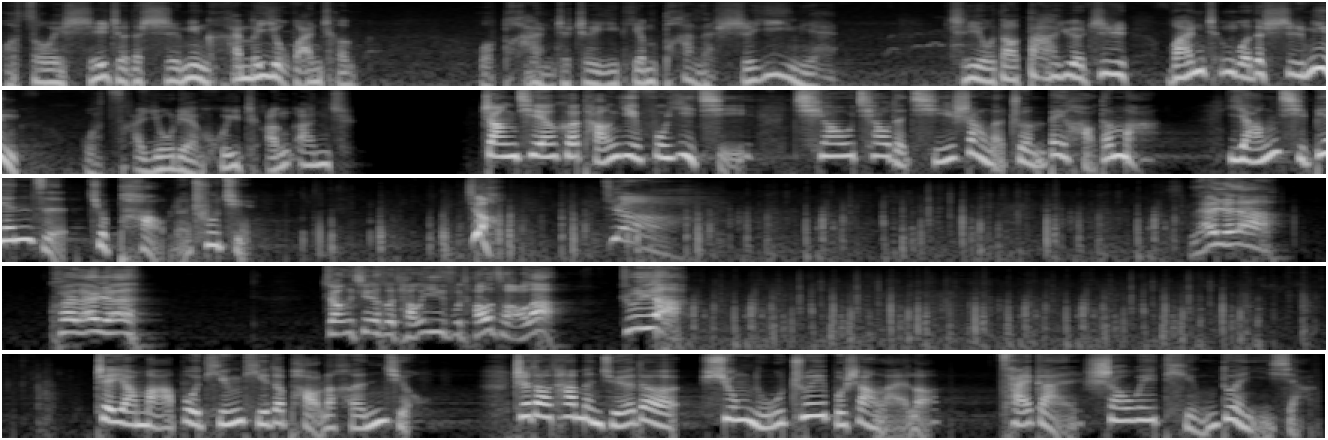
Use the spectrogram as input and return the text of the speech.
我作为使者的使命还没有完成，我盼着这一天盼了十一年，只有到大月支完成我的使命，我才有脸回长安去。张骞和唐义父一起悄悄地骑上了准备好的马，扬起鞭子就跑了出去。驾，驾！来人啊！快来人！张骞和唐义父逃走了，追呀！这样马不停蹄的跑了很久，直到他们觉得匈奴追不上来了，才敢稍微停顿一下。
